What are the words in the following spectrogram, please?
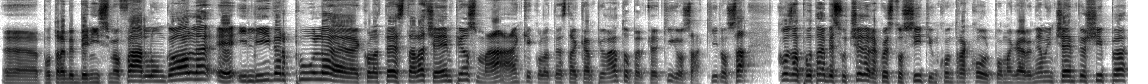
eh, potrebbe benissimo farlo un gol e il Liverpool eh, con la testa alla Champions, ma anche con la testa al campionato perché chi lo sa, chi lo sa cosa potrebbe succedere a questo City, un contraccolpo magari. Andiamo in Championship,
